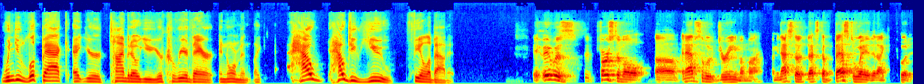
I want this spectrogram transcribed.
when you look back at your time at OU, your career there in Norman, like how how do you feel about it? It, it was first of all um, an absolute dream of mine. I mean, that's the that's the best way that I could put it.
